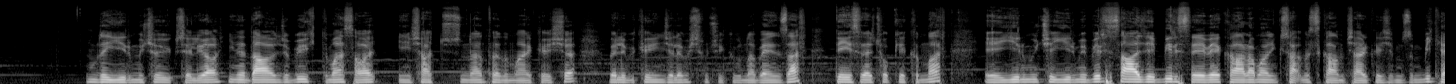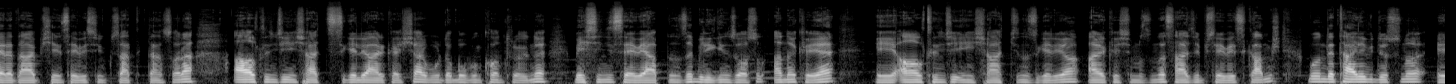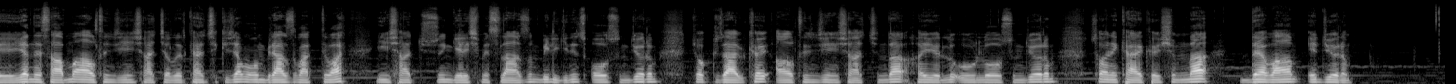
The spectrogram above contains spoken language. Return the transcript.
Bu da 23'e yükseliyor. Yine daha önce büyük ihtimal savaş inşaatçısından tanıdım arkadaşı. Böyle bir köy incelemiştim çünkü buna benzer. Değilse de çok yakınlar. E, 23'e 21 sadece bir seviye kahraman yükseltmesi kalmış arkadaşımızın. Bir kere daha bir şeyin seviyesini yükselttikten sonra 6. inşaatçısı geliyor arkadaşlar. Burada Bob'un kontrolünü 5. seviye yaptığınızda bilginiz olsun. Ana köye e, 6. inşaatçınız geliyor. Arkadaşımızın da sadece bir seviyesi kalmış. Bunun detaylı videosunu e, yan hesabıma 6. inşaatçı alırken çekeceğim. Onun biraz vakti var. İnşaatçısının gelişmesi lazım. Bilginiz olsun diyorum. Çok güzel bir köy. 6. inşaatçında hayırlı uğurlu olsun diyorum. Sonraki arkadaşımla devam ediyorum.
